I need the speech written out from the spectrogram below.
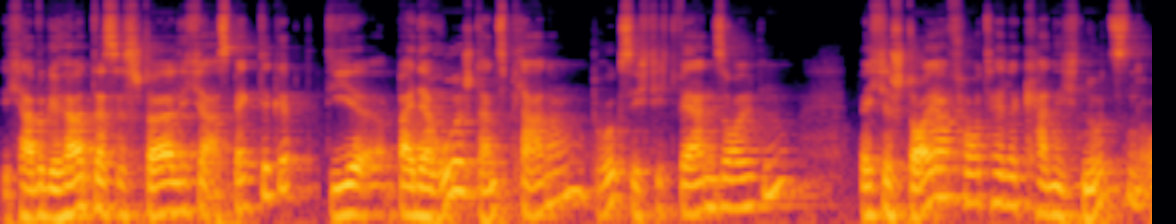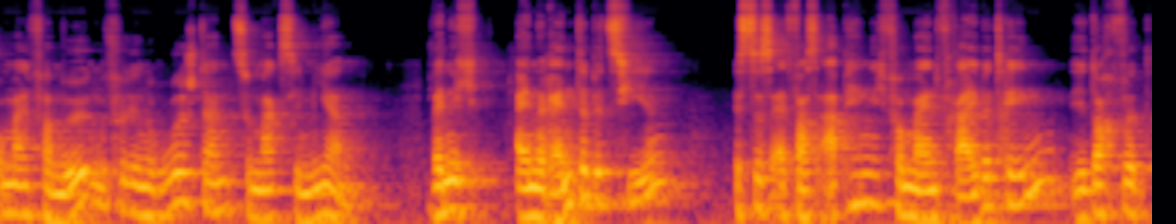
ich habe gehört, dass es steuerliche Aspekte gibt, die bei der Ruhestandsplanung berücksichtigt werden sollten. Welche Steuervorteile kann ich nutzen, um mein Vermögen für den Ruhestand zu maximieren? Wenn ich eine Rente beziehe, ist es etwas abhängig von meinen Freibeträgen, jedoch wird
